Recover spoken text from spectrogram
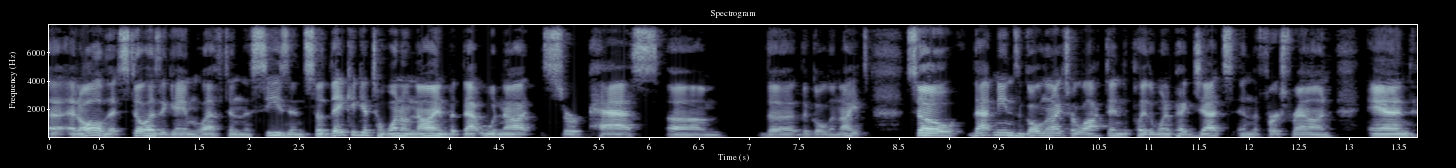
uh, at all that still has a game left in the season. So they could get to 109, but that would not surpass um, the the Golden Knights. So that means the Golden Knights are locked in to play the Winnipeg Jets in the first round. And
